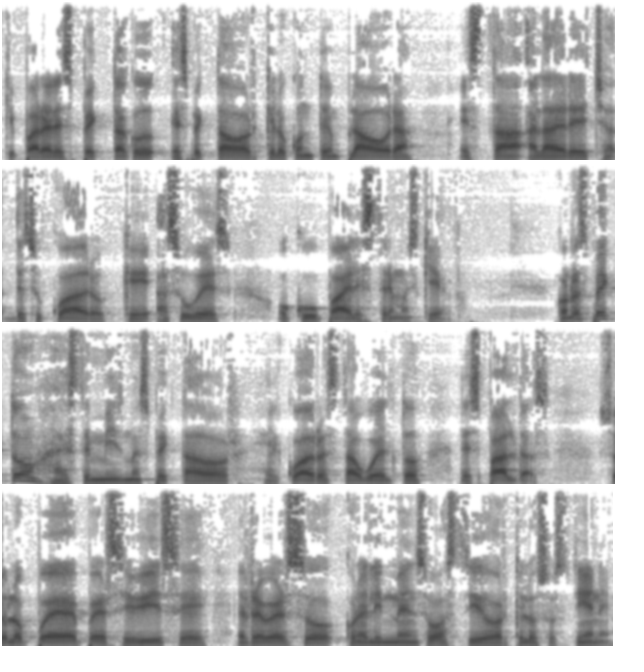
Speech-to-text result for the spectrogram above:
que para el espectador que lo contempla ahora está a la derecha de su cuadro que a su vez ocupa el extremo izquierdo. Con respecto a este mismo espectador, el cuadro está vuelto de espaldas, Solo puede percibirse el reverso con el inmenso bastidor que lo sostiene.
